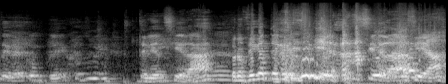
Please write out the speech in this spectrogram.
Tenía complejos, güey. Tenía ansiedad. Pero fíjate que, Ansiedad. Gracias.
